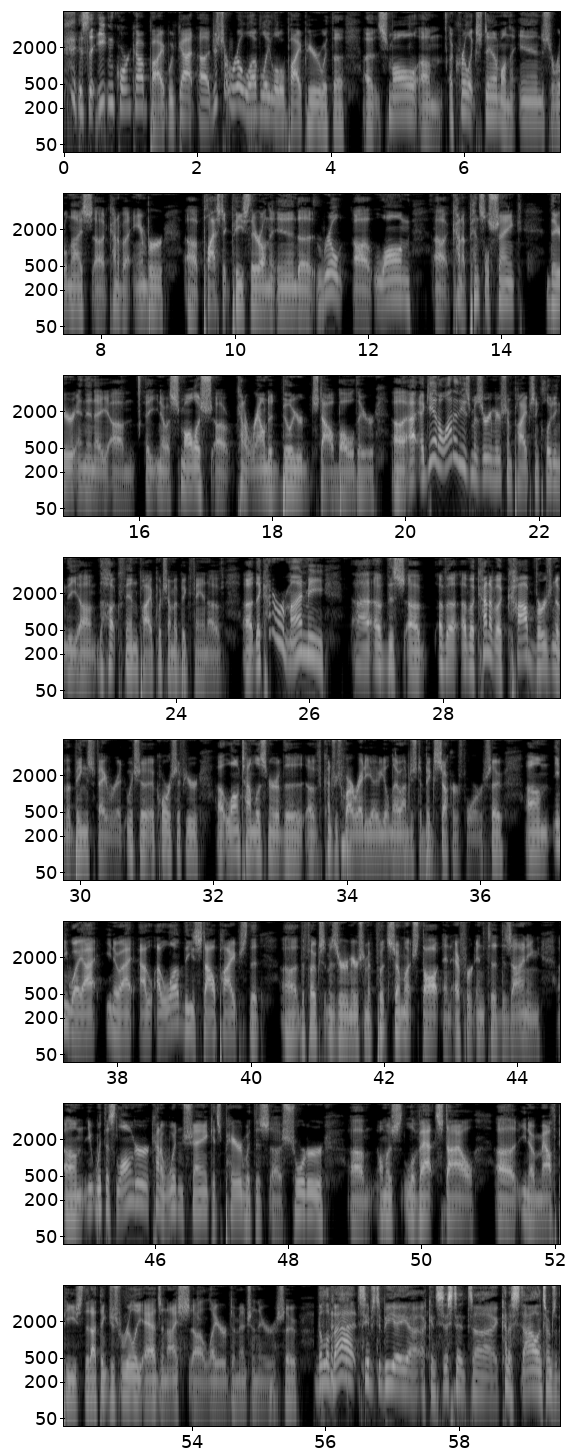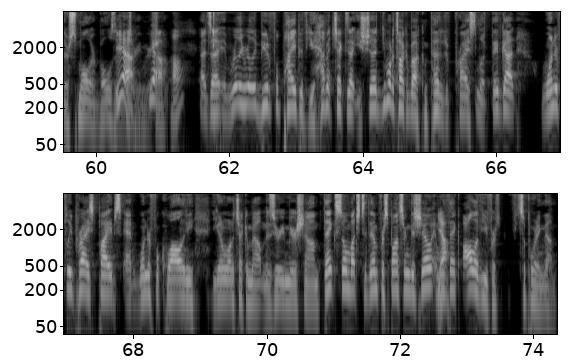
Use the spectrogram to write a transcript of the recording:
It's the Eaton corncob pipe. We've got uh, just a real lovely little pipe here with a, a small um, acrylic stem on the end. Just a real nice uh, kind of an amber uh, plastic piece there on the end. A real uh, long uh, kind of pencil shank there, and then a, um, a you know a smallish uh, kind of rounded billiard style bowl there. Uh, I, again, a lot of these Missouri Meerschaum pipes, including the um, the Huck Finn pipe, which I'm a big fan of, uh, they kind of remind me uh, of this uh, of a of a kind of a Cobb version of a Bing's favorite, which uh, of course, if you're a longtime listener of the of Country Squire Radio, you'll know I'm just a big sucker for. So um, anyway, I you know I, I, I love these style pipes that uh, the folks at Missouri Meerschaum have put so much thought and effort into designing. Um, with this longer kind of wooden shank, it's paired with this uh, shorter, um, almost Lovat style uh, you know, mouthpiece that I think just really adds a nice uh, layer of dimension there. So the Lovat seems to be a, uh, a consistent uh, kind of style in terms of their smaller bowls. Yeah, yeah. Uh-huh. That's a really, really beautiful pipe. If you haven't checked it out, you should. You want to talk about competitive price? Look, they've got wonderfully priced pipes at wonderful quality. You're going to want to check them out. Missouri Meerschaum. Thanks so much to them for sponsoring the show, and yeah. we thank all of you for supporting them.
